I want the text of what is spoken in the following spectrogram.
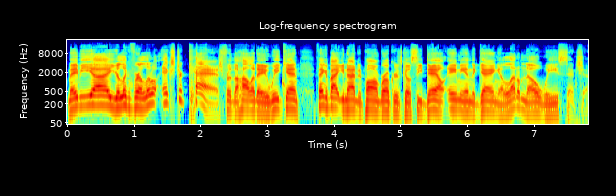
Maybe uh, you're looking for a little extra cash for the holiday weekend. Think about United Pawnbrokers. Go see Dale, Amy, and the gang, and let them know we sent you.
